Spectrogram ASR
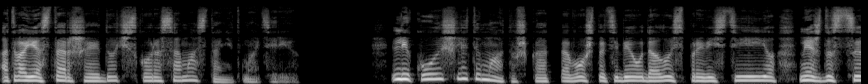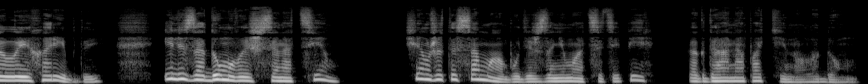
а твоя старшая дочь скоро сама станет матерью? Ликуешь ли ты, матушка, от того, что тебе удалось провести ее между Сциллой и Харибдой? Или задумываешься над тем, чем же ты сама будешь заниматься теперь, когда она покинула дом?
